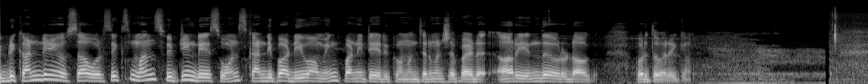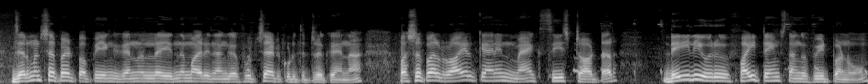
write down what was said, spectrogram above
இப்படி கண்டினியூஸாக ஒரு six months fifteen days once கண்டிப்பாக டிவார்மிங் பண்ணிகிட்டே இருக்கணும் ஜெர்மன் ஷெப்பர்டு ஆர் எந்த ஒரு டாக் பொறுத்த வரைக்கும் ஜெர்மன் ஷெப்பர்ட் பப்பி எங்கள் கண்ணில் எந்த மாதிரி நாங்கள் ஃபுட் சாட் கொடுத்துட்ருக்கேன்னா first of all royal canin maxi starter daily ஒரு ஃபைவ் டைம்ஸ் நாங்கள் ஃபீட் பண்ணுவோம்.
